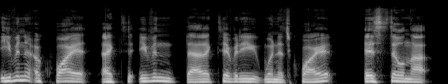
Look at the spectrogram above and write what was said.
even a quiet act, even that activity when it's quiet is still not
